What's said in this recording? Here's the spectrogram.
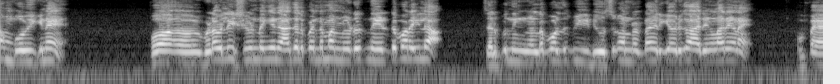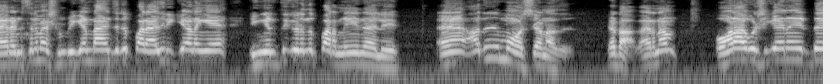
സംഭവിക്കണേ? ഇപ്പൊ ഇവിടെ വലിയ ഇഷ്യൂ ഉണ്ടെങ്കിൽ ഞാൻ ചിലപ്പോ എന്റെ മമ്മിയോട് നേരിട്ട് പറയില്ല. ചിലപ്പോ നിങ്ങളുടെ പോലത്തെ വീഡിയോസ് കണ്ടിട്ടായിരിക്കും അവർ കാര്യങ്ങൾ അറിയണേ അപ്പൊ പേരൻസിനെ വിഷമിപ്പിക്കേണ്ട വെച്ചിട്ട് പറയാതിരിക്കുകയാണെങ്കിൽ ഇങ്ങനത്തെ ഒന്ന് പറഞ്ഞു കഴിഞ്ഞാൽ അത് മോശമാണ് അത് കേട്ടാ? കാരണം ഓണാഘോഷിക്കാനായിട്ട്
